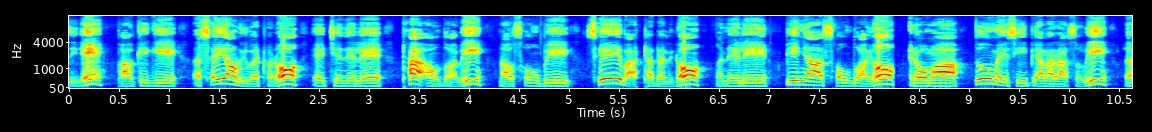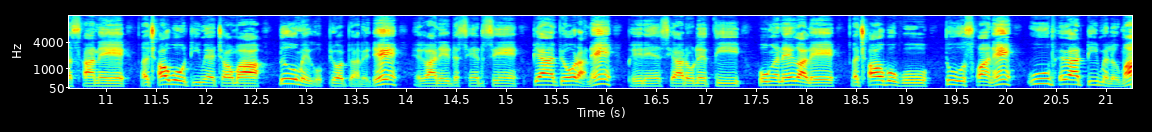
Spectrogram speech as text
သေးတယ်ဘာကေကေအစိမ်းရောင်တွေပဲထွက်တော့အဲချင်းစင်လဲထပ်အောင်သွားပြီးနောက်ဆုံးပြီးဆေးတွေပါထပ်တက်လိုက်တော့ငနေလေးပညာဆုံးသွားရောအဲ့တော့မှသူ့အမေစီပြန်လာတာဆိုပြီးလက်စားနဲ့ငချောက်ဖို့တီးမဲ့ချောင်းမှာသူ့အမေကိုပြောပြလိုက်တယ်အဲကနေတစ်ဆင်တစ်ဆင်ပြန်ပြောတာနဲ့ဘေးရင်ဆရာတို့လည်းတီးဟိုငနေကလည်းငချောက်ဖို့ကိုသူ့အစွမ်းနဲ့ဦးဖဲဖဲတီးမယ်လို့မှ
